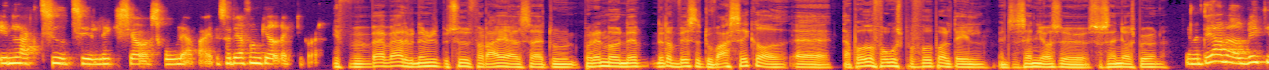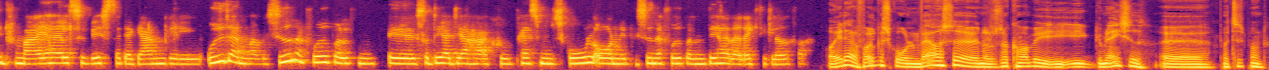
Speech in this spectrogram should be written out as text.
indlagt tid til lektier og skolearbejde, så det har fungeret rigtig godt. Ja, hvad, hvad er det nemlig betydet for dig, altså, at du på den måde netop vidste, at du var sikret, at der både var fokus på fodbolddelen, men så sandelig også, så sandelig også bøgerne? Jamen det har været vigtigt for mig. Jeg har altid vidst, at jeg gerne vil uddanne mig ved siden af fodbolden. Øh, så det, at jeg har kunne passe min skole ordentligt ved siden af fodbolden, det har jeg været rigtig glad for. Og et jo folkeskolen. Hvad også, øh, når du så kom op i, i gymnasiet øh, på et tidspunkt?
